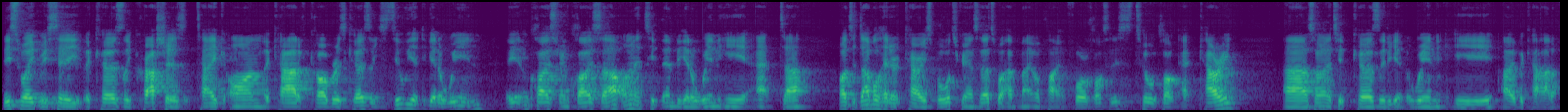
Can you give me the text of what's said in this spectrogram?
This week we see the Kearsley Crushers take on the Cardiff Cobras. Kearsley still yet to get a win. They're getting closer and closer. I'm going to tip them to get a win here at. Uh, oh, it's a double header at Kurri Sports Ground, so that's why May we're playing at four o'clock. So this is two o'clock at Kurri. Uh, so I'm going to tip Kearsley to get the win here over Cardiff.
